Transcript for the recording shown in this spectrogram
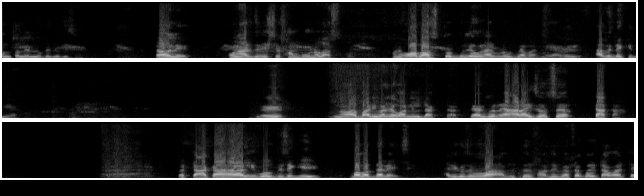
অঞ্চলের লোকে দেখেছে। তাহলে ওনার জিনিসটা সম্পূর্ণ বাস্তব। মানে অবাস্তব বলে ওনার কোনো ব্যাপার নেই, আমি আমি দেখিনি আর। এই আমার বাড়ি ভাষায় অনিল ডাক্তার একজনে হারাইছে হচ্ছে টাকা। টাকা হারালি বলতেছে কি, বাবার দ্বারা আইছে আজকে বাবা, আমি তো ফার্মের ব্যবসা করি আমার একটা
